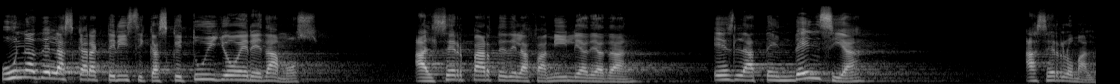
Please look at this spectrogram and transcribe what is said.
una de las características que tú y yo heredamos al ser parte de la familia de Adán es la tendencia a hacer lo malo.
